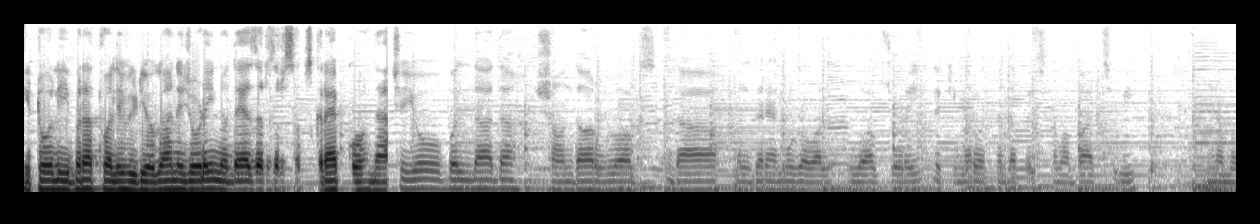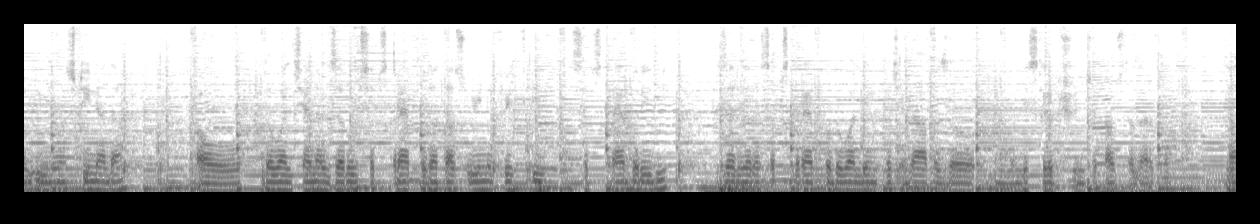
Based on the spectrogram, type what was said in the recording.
یې ټولې عبرت ولې ویډیوګانې جوړوي نو دی زر زر سبسکرایب کو دا چې یو بل دا ده شاندار ولاګز دا ملګری موږ ول ولاګز جوړوي د کیمر وطن ده په اسلام آباد چې وي نمل یونیورسټي نه ده او د ول چینل ضرور سبسکرایب کو دا تاسو وینو 50 سبسکرایبرې دي زر زر سبسکرایب کو د ول لینک چې دا به زه ډسکرپشن شین چې تاسو ته درکړم دا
